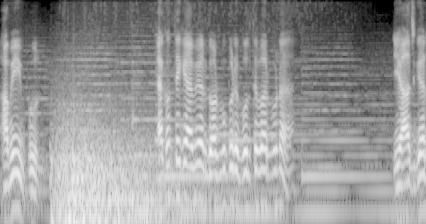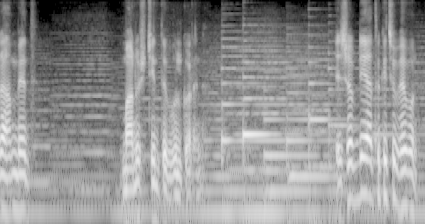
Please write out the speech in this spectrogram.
আমিই ভুল। এখন থেকে আমি আর গর্ব করে বলতে পারব না যে আজগার আহমেদ মানুষ চিনতে ভুল করে না। এসব নিয়ে এত কিছু ভেব না।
